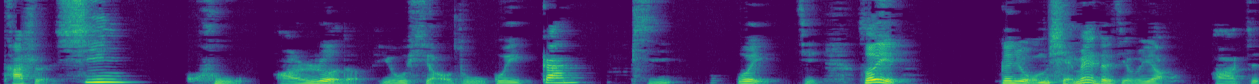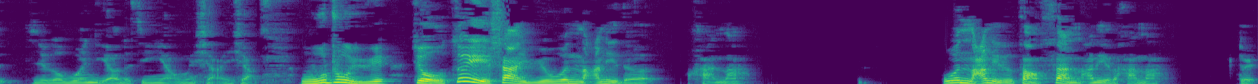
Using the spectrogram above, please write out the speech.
它是辛苦而热的，有小毒，归肝脾胃经，所以。根据我们前面这几味药啊，这几个温里药的经验，我们想一想，吴茱萸就最善于温哪里的寒呢？温哪里的脏，散哪里的寒呢？对，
